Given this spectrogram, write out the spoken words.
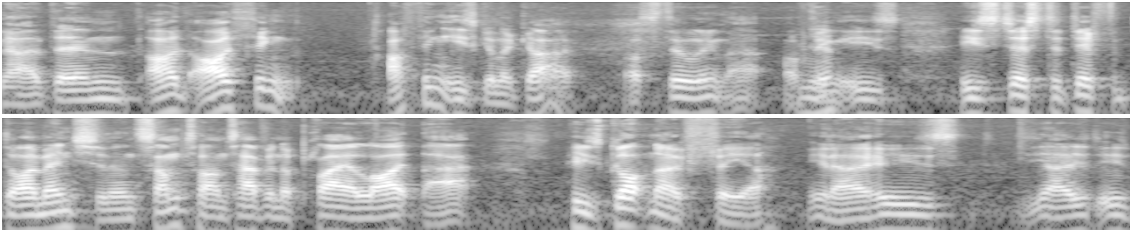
know, then I, I think I think he's going to go. I still think that. I think he's he's just a different dimension, and sometimes having a player like that, who's got no fear, you know, who's you know, who-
